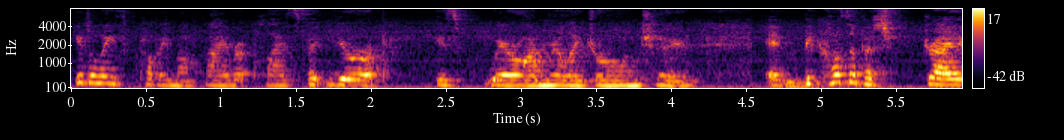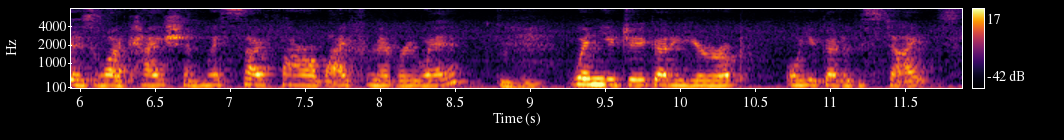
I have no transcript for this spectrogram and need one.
Italy's probably my favourite place, but Europe is where I'm really drawn to. It, mm-hmm. Because of Australia's location, we're so far away from everywhere. Mm-hmm. When you do go to Europe or you go to the States,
